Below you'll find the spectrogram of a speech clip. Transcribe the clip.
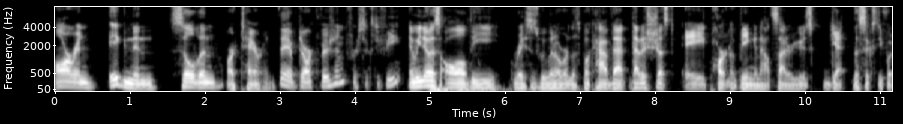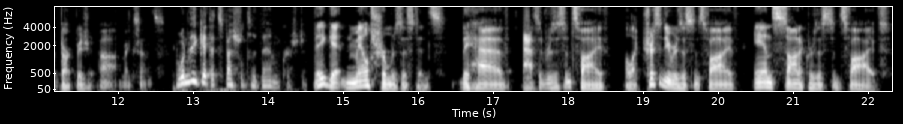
Auran, Ignan, Sylvan, or Terran. They have dark vision for 60 feet. And we notice all the races we went over in this book have that. That is just a part of being an outsider. You just get the 60 foot dark vision. Ah, makes sense. But what do they get that's special to them, Christian? They get Maelstrom resistance. They have Acid resistance 5, Electricity resistance 5, and Sonic resistance 5.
